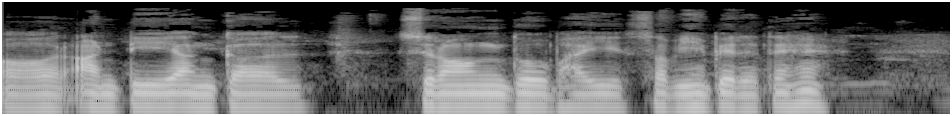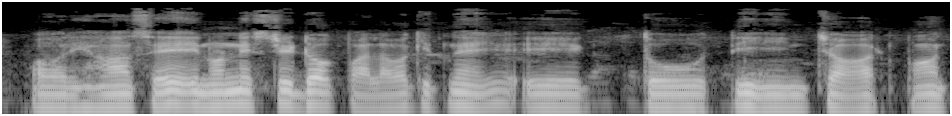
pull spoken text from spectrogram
और आंटी, अंकल, सिरोंग, दो भाई सब यहीं पे रहते हैं। और यहाँ से इन्होंने स्ट्रीट डॉग पाला हुआ। कितने हैं ये? एक, दो, तीन, चार, पाँच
